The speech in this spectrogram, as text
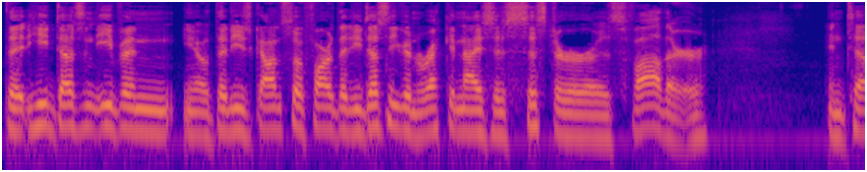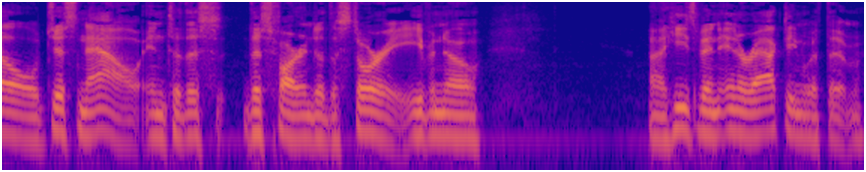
that he doesn't even you know that he's gone so far that he doesn't even recognize his sister or his father until just now into this this far into the story, even though uh, he's been interacting with them.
